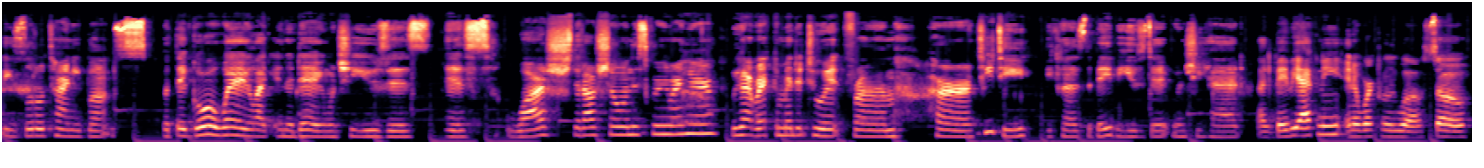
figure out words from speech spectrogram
these little tiny bumps. But they go away like in a day when she uses this wash that I'll show on the screen right here. We got recommended to it from her TT because the baby used it when she had like baby acne and it worked really well. So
